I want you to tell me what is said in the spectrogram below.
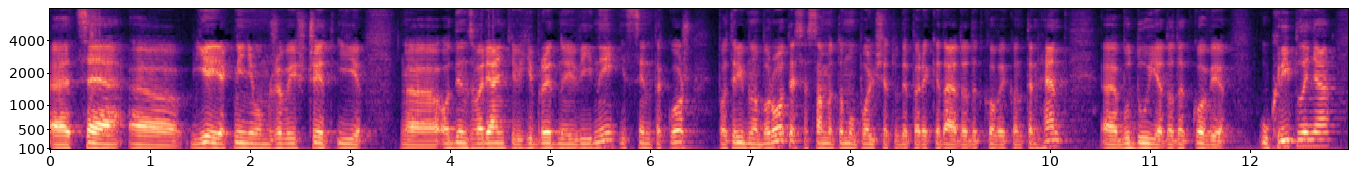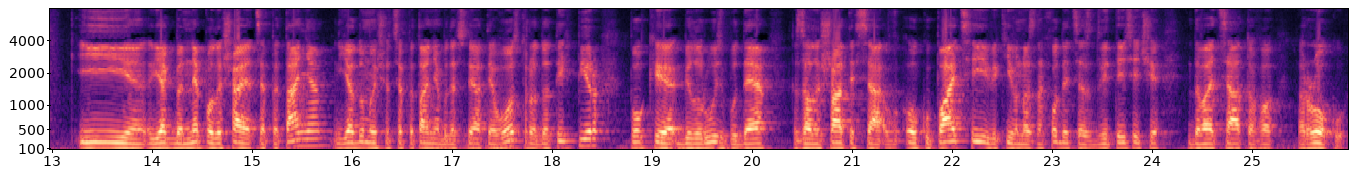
е, це е, є як мінімум живий щит і е, один з варіантів гібридної війни, і з цим також потрібно боротися. Саме тому Польща туди перекидає додатковий контингент, будує додаткові укріплення. І якби не полишає це питання. Я думаю, що це питання буде стояти гостро до тих пір, поки Білорусь буде залишатися в окупації, в якій вона знаходиться з 2020 року.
